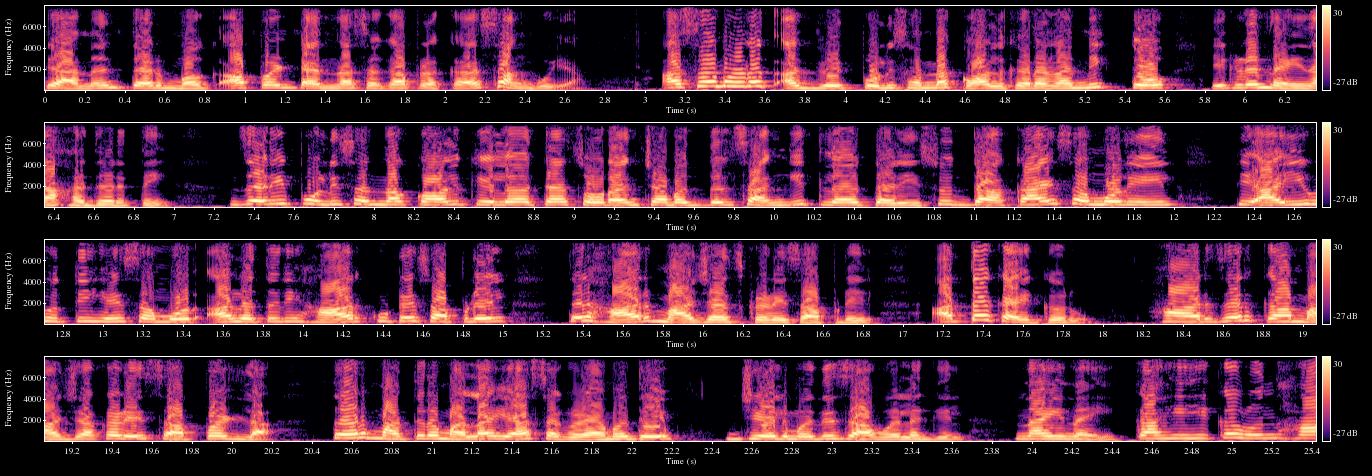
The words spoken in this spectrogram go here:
त्यानंतर मग आपण त्यांना सगळा प्रकार सांगूया. असं म्हणत अद्वैत पोलिसांना कॉल करायला निघतो. इकडे नैना हदरते जरी पोलिसांना कॉल केलं त्या चोरांच्या बद्दल सांगितलं तरी सुद्धा काय समोर येईल? ती आई होती हे समोर आलं तरी हार कुठे सापडेल? तर हार माझ्याचकडे सापडेल. आता काय करू? हार जर का माझ्याकडे सापडला तर मात्र मला या सगळ्यामध्ये जेलमध्ये जावं लागेल. नाही नाही काहीही करून हा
